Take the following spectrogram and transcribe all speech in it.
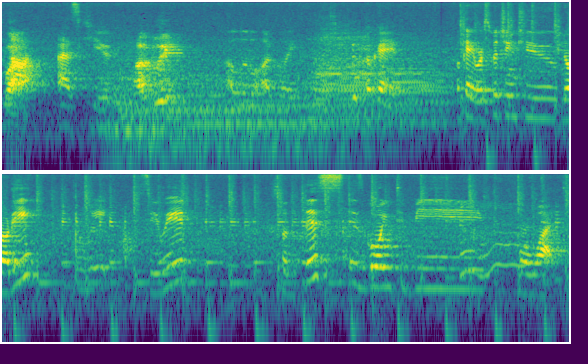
what? not as cute. Ugly? A little ugly. Okay. Okay, we're switching to nori. Seaweed. Seaweed. So this is going to be for what?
